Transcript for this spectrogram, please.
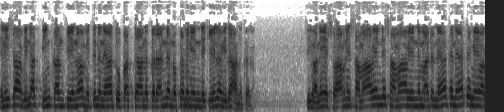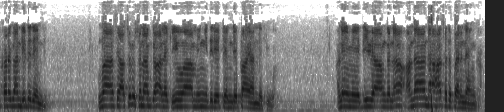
එනිසා විනත් පින්කම් තියෙනවා මෙතන නැවත උපස්ථාන කරන්න නොපැමිණෙන්න කියලා විධාන කළා. ඉතින් අනේ ස්වාමීනි සමාවෙන්නේ සමාවෙන්න මට නැවත නැවත මේවා කරගන්න ඉඩ දෙන්නේ. උන්වහන්සේ අසුරුසනක් ගහලා කිව්වා මින් ඉදිරියට එන්න එපා යන්න කිව්වා. අනේ මේ දිව්‍යාංගනා අනානහසට පැන නැංගා.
